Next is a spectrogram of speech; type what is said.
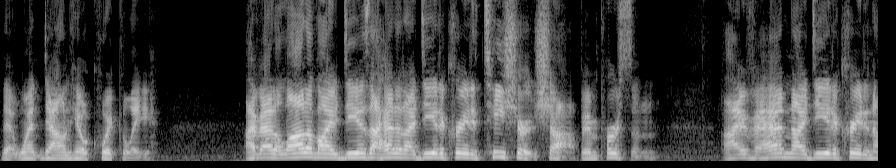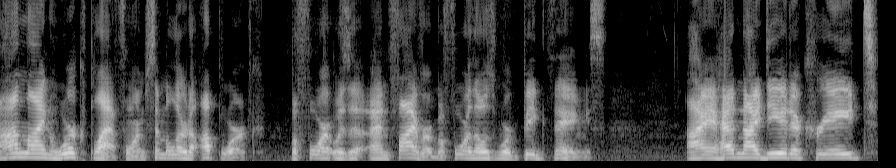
that went downhill quickly. I've had a lot of ideas. I had an idea to create a t-shirt shop in person. I've had an idea to create an online work platform similar to Upwork before it was, a, and Fiverr, before those were big things. I had an idea to create,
